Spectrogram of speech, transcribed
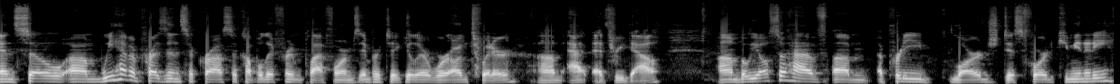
And so um, we have a presence across a couple different platforms. In particular we're on twitter um, at, at 3dao um, but we also have um, a pretty large Discord community.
